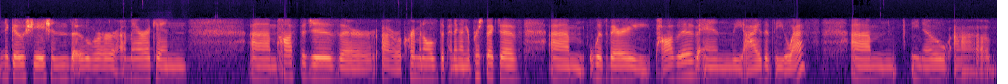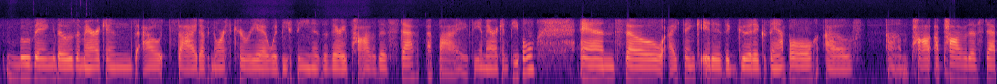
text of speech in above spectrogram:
negotiations over American um, hostages or, or criminals, depending on your perspective, um, was very positive in the eyes of the U.S. um, you know, uh, moving those Americans outside of North Korea would be seen as a very positive step by the American people. And so I think it is a good example of um, po- a positive step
